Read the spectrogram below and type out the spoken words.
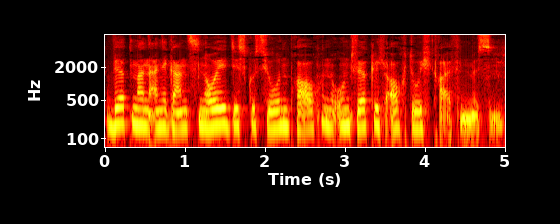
wird man eine ganz neue Diskussion brauchen und wirklich auch durchgreifen müssen.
